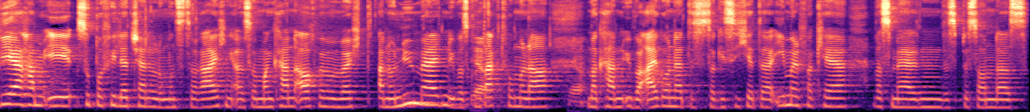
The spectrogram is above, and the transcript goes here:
Wir haben eh super viele Channel, um uns zu erreichen. Also man kann auch, wenn man möchte, anonym melden über das Kontaktformular. Ja. Man kann über Algonet, das ist so gesicherter E-Mail-Verkehr, was melden. Das ist besonders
